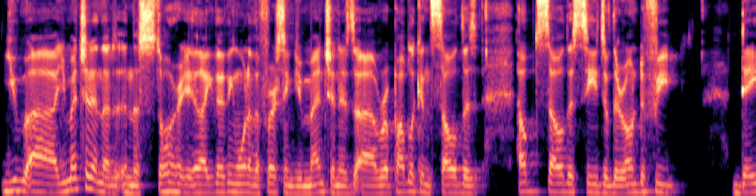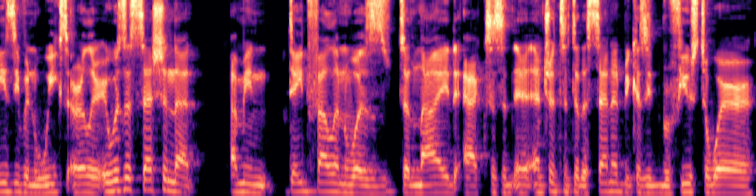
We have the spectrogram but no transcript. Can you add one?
You uh, you mentioned in the in the story, like I think one of the first things you mentioned is uh, Republicans sold this helped sow the seeds of their own defeat days, even weeks earlier. It was a session that I mean, Dade Phelan was denied access and entrance into the Senate because he refused to wear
